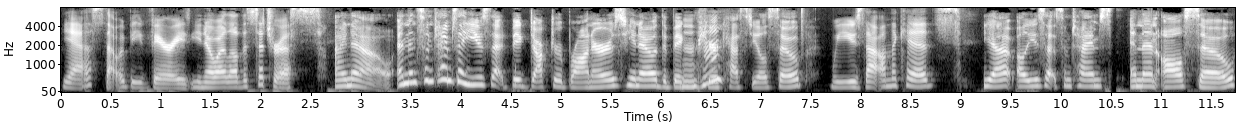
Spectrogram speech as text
Yes, that would be very, you know, I love the citrus. I know. And then sometimes I use that big Dr. Bronner's, you know, the big Mhm. pure Castile soap. We use that on the kids. Yeah, I'll use that sometimes. And then also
